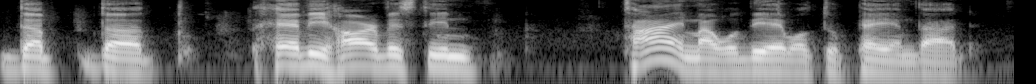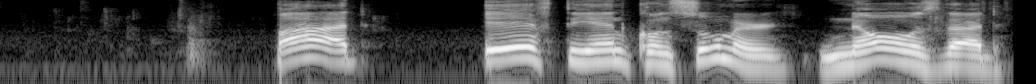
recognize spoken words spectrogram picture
the, the heavy harvesting time, I will be able to pay him that. But if the end consumer knows that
